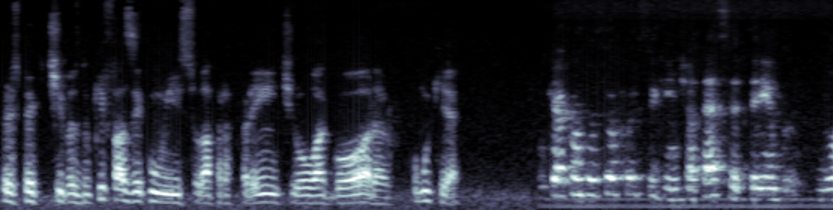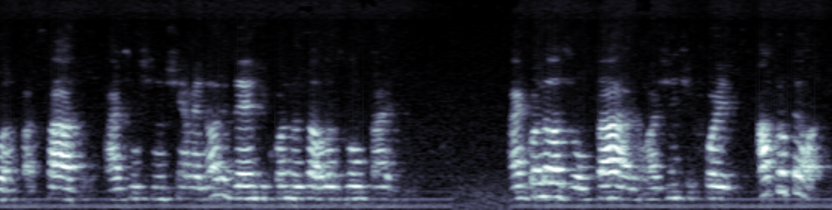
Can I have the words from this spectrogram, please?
perspectivas do que fazer com isso lá para frente ou agora? Como que é? que aconteceu foi o seguinte: até setembro do ano passado, a gente não tinha a menor ideia de quando as aulas voltariam. Aí, quando elas voltaram, a gente foi atropelado.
